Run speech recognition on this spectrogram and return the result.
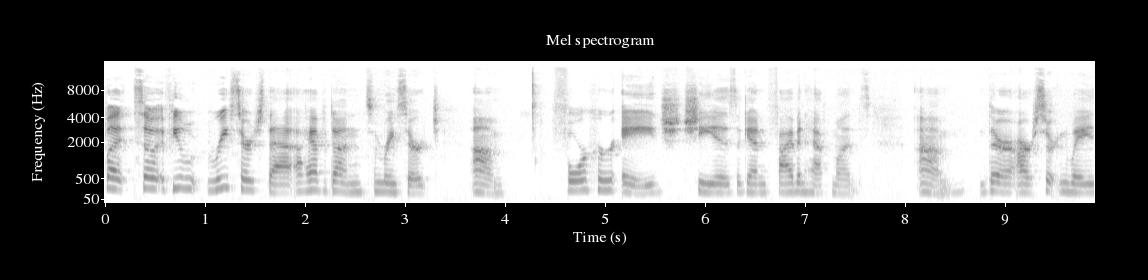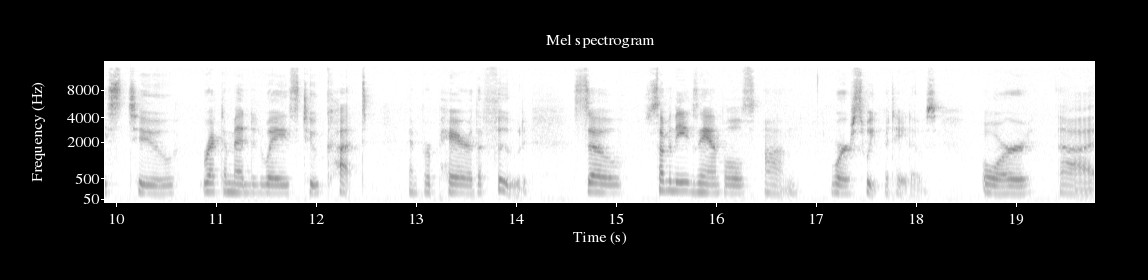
but so if you research that, I have done some research. Um, for her age, she is again five and a half months. Um, there are certain ways to recommended ways to cut and prepare the food. So some of the examples um, were sweet potatoes, or uh,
